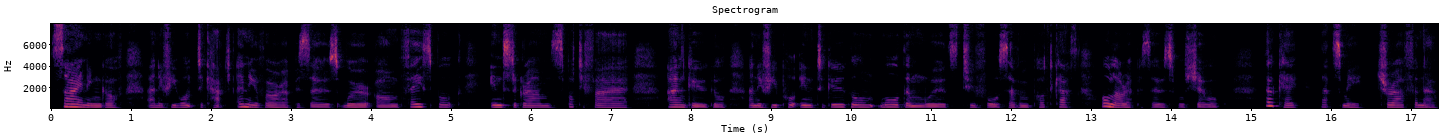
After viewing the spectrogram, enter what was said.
signing off. And if you want to catch any of our episodes, we're on Facebook, Instagram, Spotify, and Google. And if you put into Google more than words 247 podcast, all our episodes will show up. Okay, that's me. Ta for now.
